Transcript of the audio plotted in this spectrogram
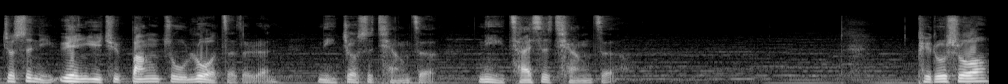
就是你愿意去帮助弱者的人，你就是强者，你才是强者。比如说，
